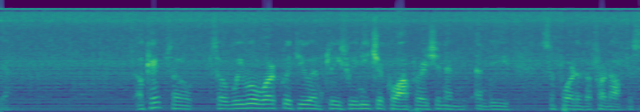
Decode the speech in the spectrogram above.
Yeah. Okay, so, so we will work with you, and please, we need your cooperation and, and the support of the front office.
